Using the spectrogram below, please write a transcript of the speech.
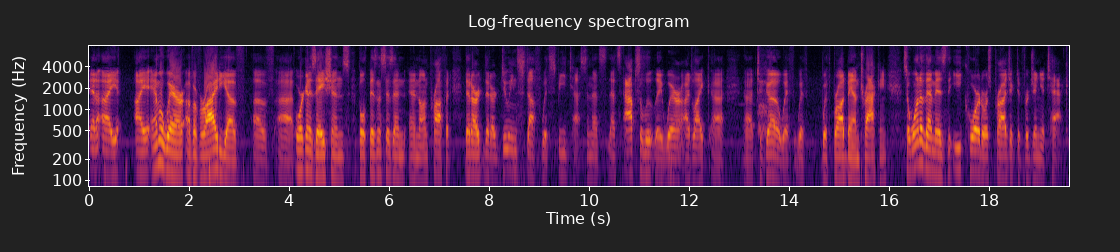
and I I am aware of a variety of of uh, organizations, both businesses and, and nonprofit, that are that are doing stuff with speed tests, and that's that's absolutely where I'd like uh, uh, to go with with with broadband tracking. So one of them is the E Corridors project at Virginia Tech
